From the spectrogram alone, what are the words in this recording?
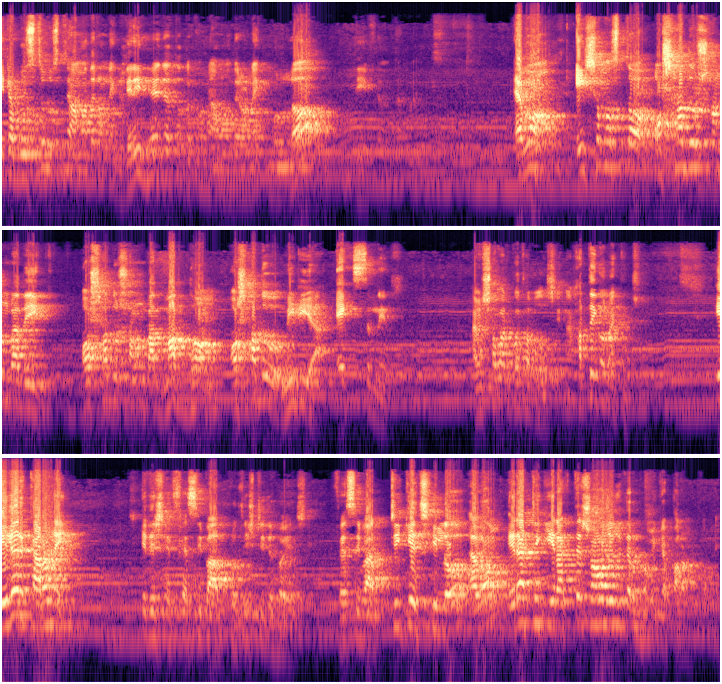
এটা বুঝতে বুঝতে আমাদের অনেক দেরি হয়ে যায়, ততক্ষণে আমাদের অনেক মূল্য দিয়ে ফেলতে হয়। এবং এই সমস্ত অসাধু সাংবাদিক, অসাধু সংবাদ মাধ্যম, অসাধু মিডিয়া এক শ্রেণির আমি সবার কথা বলছি না, হাতে গোনা কিছু। এদের কারণে এদেশে ফেসিবাদ প্রতিষ্ঠিত হয়েছে। ফেসিবাদ টিকে ছিল এবং এরা টিকিয়ে রাখতে সহযোগিতার ভূমিকা পালন করে।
